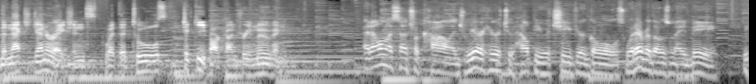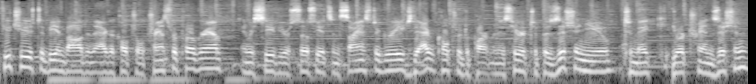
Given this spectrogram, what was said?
the next generations with the tools to keep our country moving. At Illinois Central College, we are here to help you achieve your goals, whatever those may be. If you choose to be involved in the Agricultural Transfer Program and receive your Associate's in Science degree, the Agriculture Department is here to position you to make your transition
